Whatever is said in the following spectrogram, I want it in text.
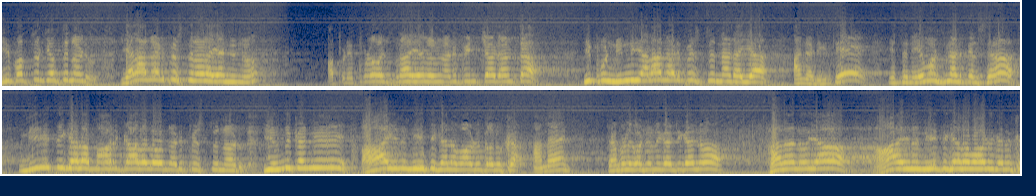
ఈ భక్తుడు చెప్తున్నాడు ఎలా నడిపిస్తున్నాడు అయ్యా నిన్ను? అప్పుడెప్పుడో ఇస్రాయేలు నడిపించాడంట. ఇప్పుడు నిన్ను ఎలా నడిపిస్తున్నాడు అయ్యా? అని అడిగితే ఇతను ఏమంటున్నాడు తెలుసా? నీతి గల మార్గాలలో నడిపిస్తున్నాడు. ఎందుకని? ఆయన నీతి గలవాడు కనుక ఆమె చెప్పలు కొట్టండి గట్టిగాను. హలలుయా ఆయన నీతి గలవాడు గనుక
